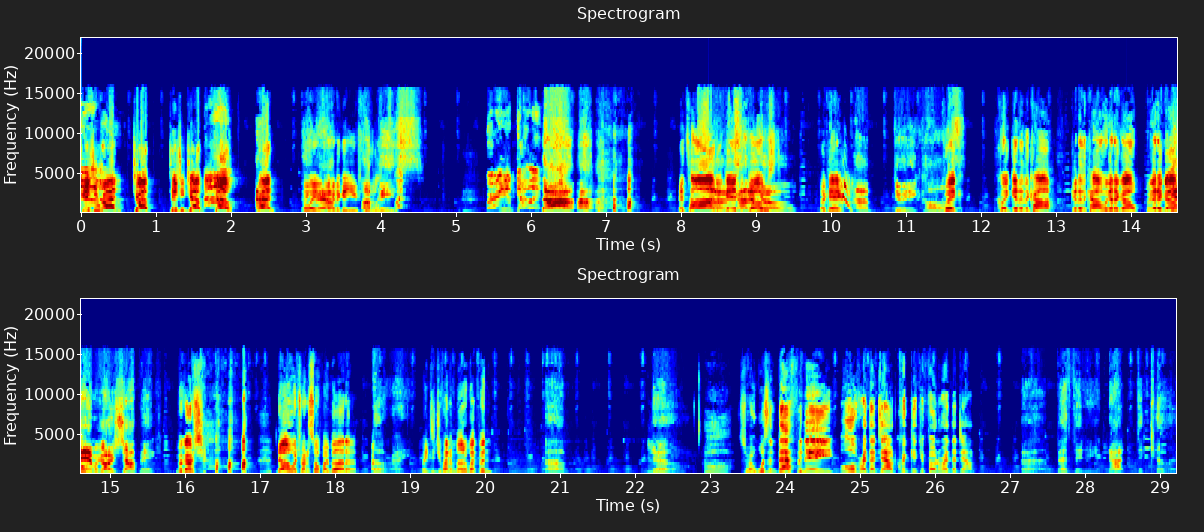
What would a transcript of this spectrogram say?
Digi, run! Jump! Digi, jump! Go! Ow. Run! Oh wait, I up. gotta get you through the. piece. Where are you going? Ah! ah, ah. It's hard. Ah, Okay, it's a gotta ghost. Okay, Go. Uh, duty calls. quick, quick, get in the car. Get in the car. We gotta go. We gotta go. Get in, we're going shopping. We go. no, we're trying to solve my murder. Oh, right. Wait, did you find a murder weapon? Um, no. So it wasn't Bethany. Oh, write that down. Quick, get your phone and write that down. Uh, Bethany, not the killer.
